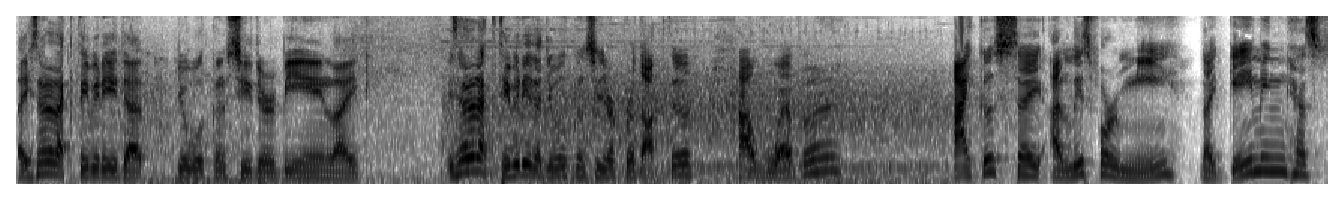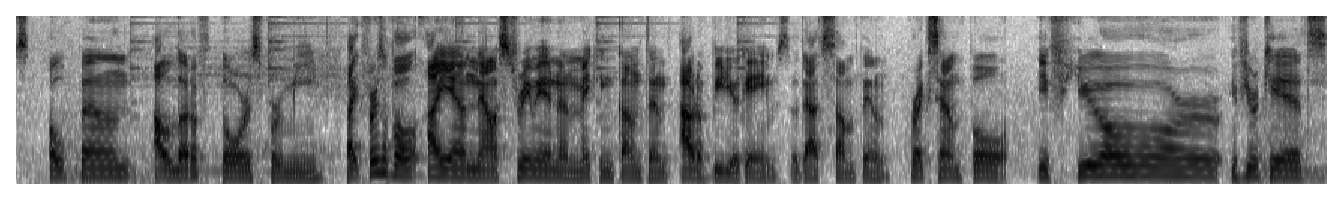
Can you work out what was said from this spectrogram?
like, it's not an activity that you will consider being like... It's not an activity that you will consider productive. However, I could say, at least for me, like gaming has opened a lot of doors for me. Like first of all, I am now streaming and making content out of video games, so that's something. For example, if your if your kids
